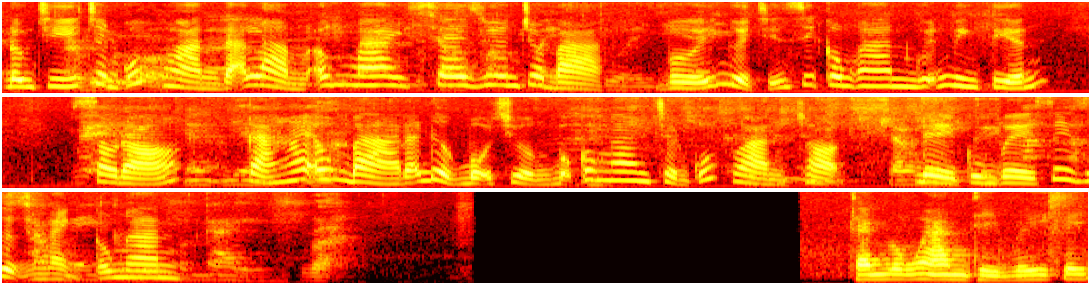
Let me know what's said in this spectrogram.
đồng chí Trần Quốc Hoàn đã làm ông Mai xe duyên cho bà với người chiến sĩ công an Nguyễn Minh Tiến. Sau đó, cả hai ông bà đã được Bộ trưởng Bộ Công an Trần Quốc Hoàn chọn để cùng về xây dựng ngành công an. Trong công an thì với cái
